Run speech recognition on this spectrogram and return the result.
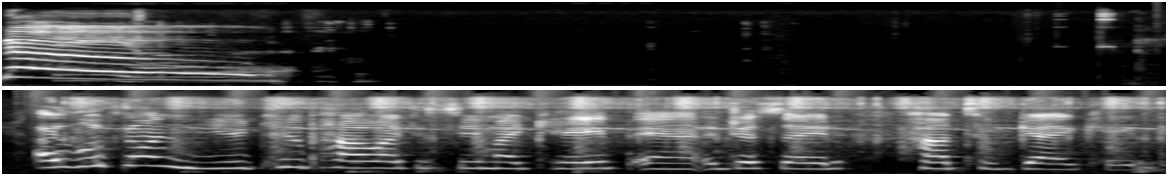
no! I looked on YouTube how I could see my cape, and it just said how to get a cape.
